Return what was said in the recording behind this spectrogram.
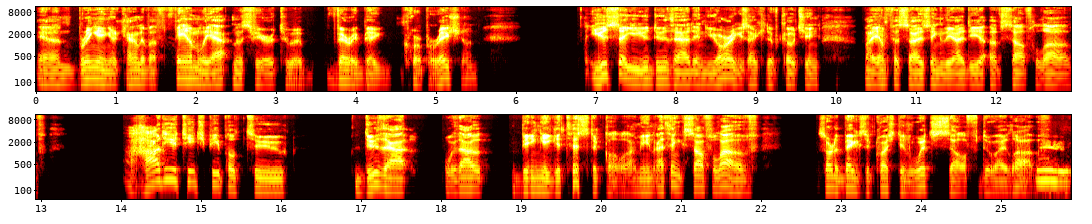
and bringing a kind of a family atmosphere to a very big corporation. You say you do that in your executive coaching by emphasizing the idea of self love. How do you teach people to do that without being egotistical. I mean, I think self love sort of begs the question which self do I love? Mm,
